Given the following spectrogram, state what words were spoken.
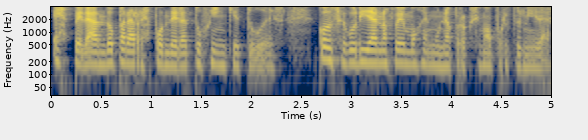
esperando para responder a tus inquietudes. Con seguridad nos vemos en una próxima oportunidad.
